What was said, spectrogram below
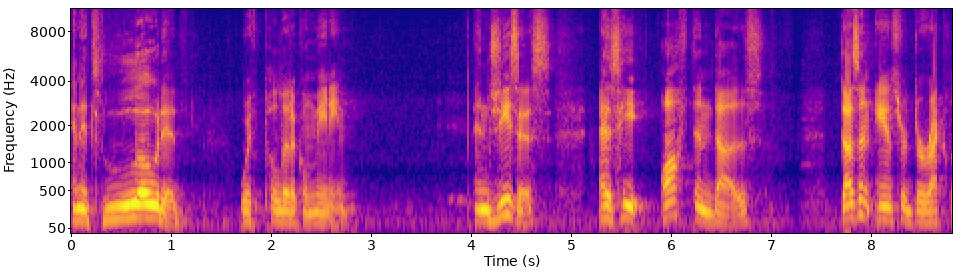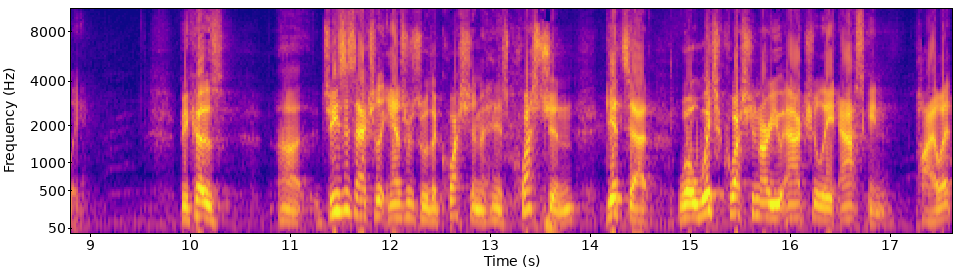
And it's loaded with political meaning. And Jesus, as he often does, doesn't answer directly. Because uh, Jesus actually answers with a question, and his question gets at, well, which question are you actually asking, Pilate?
